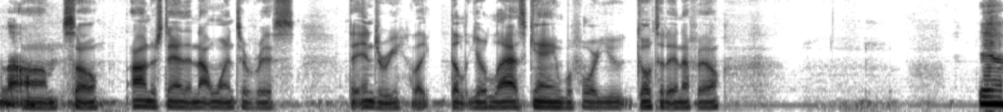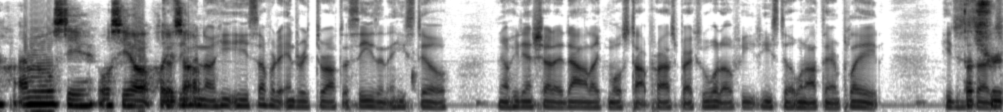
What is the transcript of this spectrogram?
No. Um, so I understand that not wanting to risk the injury, like the, your last game before you go to the NFL. Yeah, I mean we'll see. We'll see how it plays even out. though he, he suffered an injury throughout the season, and he still, you know, he didn't shut it down like most top prospects would have. He he still went out there and played. He just That's true.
